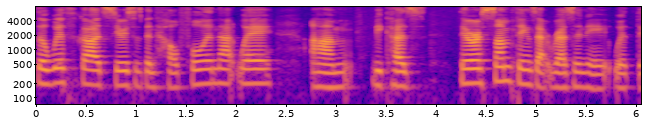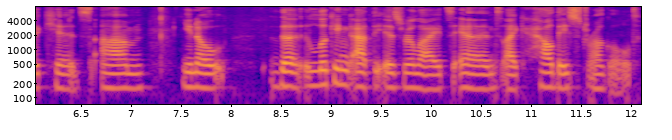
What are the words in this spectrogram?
the With God series has been helpful in that way um, because there are some things that resonate with the kids. Um, you know, the looking at the Israelites and like how they struggled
